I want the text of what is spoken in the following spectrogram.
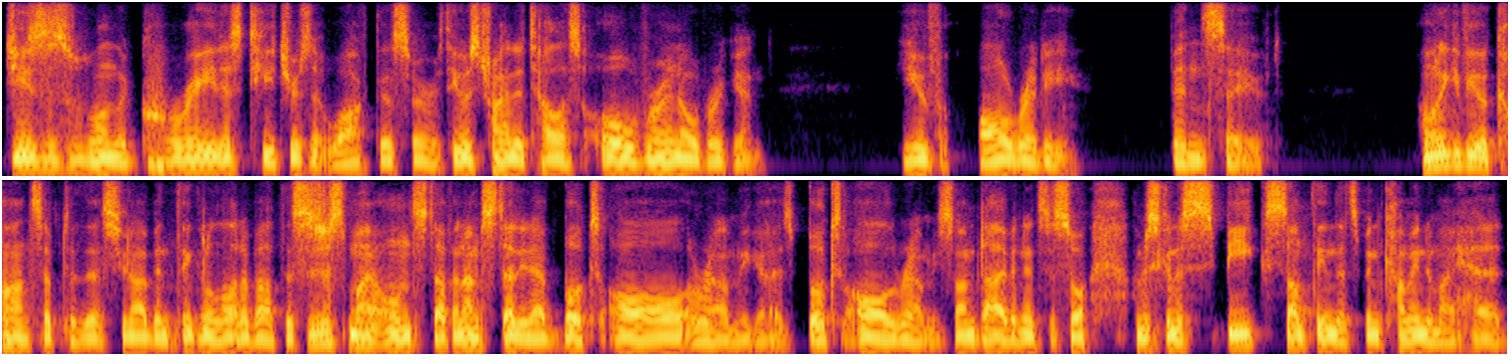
Jesus was one of the greatest teachers that walked this earth. He was trying to tell us over and over again you've already been saved. I want to give you a concept of this. You know, I've been thinking a lot about this. It's just my own stuff, and I'm studying. I have books all around me, guys. Books all around me. So I'm diving into. So I'm just going to speak something that's been coming to my head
